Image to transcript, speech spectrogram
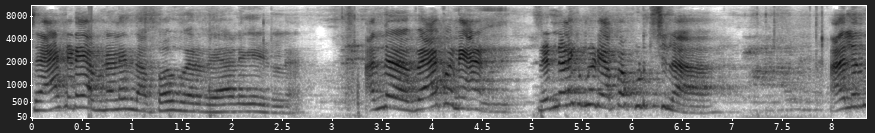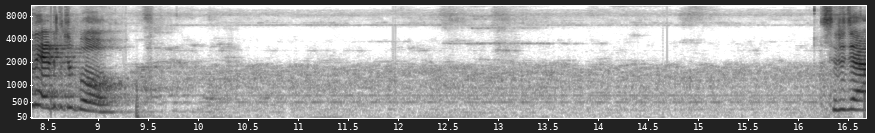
சாட்டர்டே அப்படின்னாலே இந்த அப்பாவுக்கு வேறு வேலையே இல்லை. அந்த பேக் ரெண்டு நாளைக்கு முன்னாடி அப்பா கொடுத்துச்சுல? அதுலேருந்து எடுத்துகிட்டு போ. சிரிஜா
